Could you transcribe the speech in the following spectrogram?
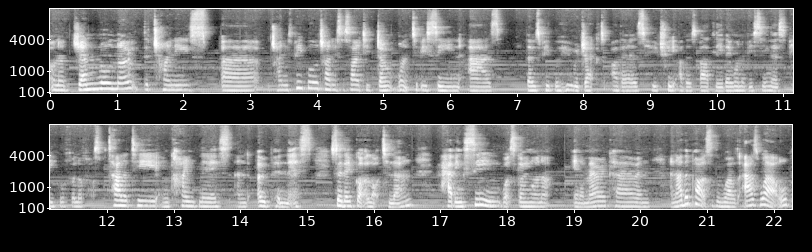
On a general note, the Chinese uh, Chinese people, Chinese society don't want to be seen as those people who reject others, who treat others badly. They want to be seen as people full of hospitality and kindness and openness. So they've got a lot to learn. Having seen what's going on in America and, and other parts of the world as well,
